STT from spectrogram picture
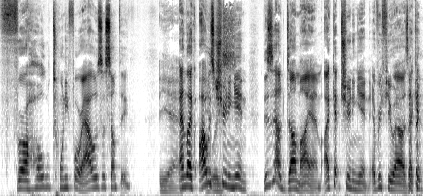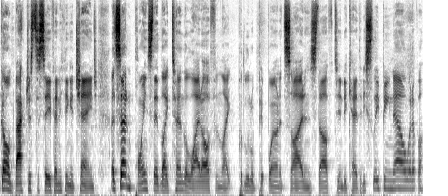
for a whole twenty four hours or something. Yeah, And like I It was, tuning in. This is how dumb I am. I kept tuning in every few hours. I kept going back just to see if anything had changed. At certain points, they'd like turn the light off and like put a little Pip-Boy on its side and stuff to indicate that he's sleeping now or whatever.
